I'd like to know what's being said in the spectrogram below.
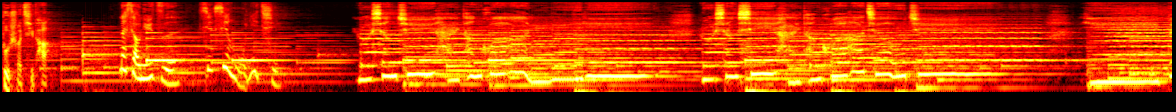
不说其他。那小女子先献舞一曲。若相聚海棠花雨相惜海棠花酒局。一杯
